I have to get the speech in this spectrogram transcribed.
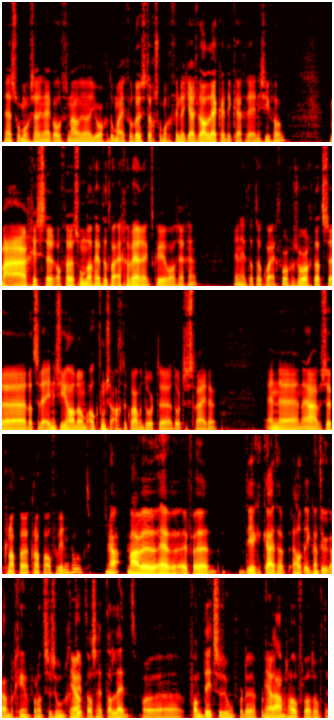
Hè, sommigen zeggen denk ik van, nou, Jorgen, doe maar even rustig. Sommigen vinden het juist wel lekker, die krijgen er energie van. Maar gisteren, of eh, zondag, heeft het wel echt gewerkt, kun je wel zeggen. En heeft dat ook wel echt voor gezorgd dat ze, dat ze de energie hadden om ook toen ze achterkwamen door te, door te strijden. En eh, nou ja, hebben ze een knappe, knappe overwinning geboekt. Ja, maar we hebben even... Dirk Kuyt had ik natuurlijk aan het begin van het seizoen getipt als het talent van, eh, van dit seizoen voor de, voor de Ja. dames hoofdklasse. Of de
